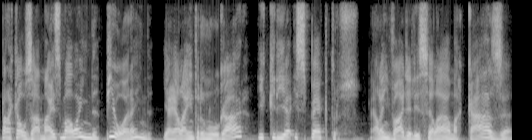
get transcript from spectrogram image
para causar mais mal ainda, pior ainda. E aí ela entra no lugar e cria espectros. Ela invade ali, sei lá, uma casa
